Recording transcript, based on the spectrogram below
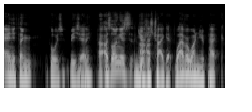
Anything goes basically. A- As long as And you're uh, just trying to get whatever one you pick,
